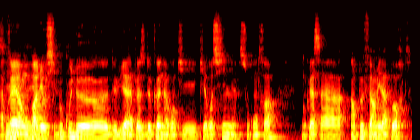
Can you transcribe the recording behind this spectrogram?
Après, on parlait aussi beaucoup de, de lui à la place de Con avant qu'il qu re-signe son contrat. Donc là, ça a un peu fermé la porte.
